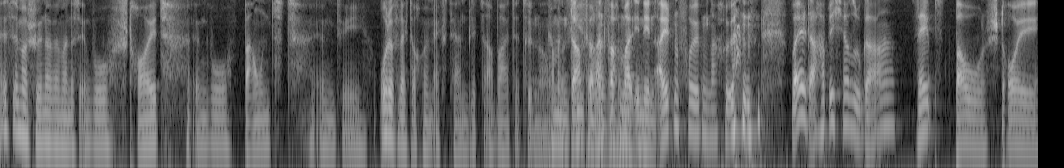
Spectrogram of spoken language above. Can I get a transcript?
ist immer schöner, wenn man das irgendwo streut, irgendwo bounced irgendwie. Oder vielleicht auch mit einem externen Blitz arbeitet. Genau. Kann man und dafür einfach mal in den alten Folgen nachhören, weil da habe ich ja sogar Selbstbau, Streu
